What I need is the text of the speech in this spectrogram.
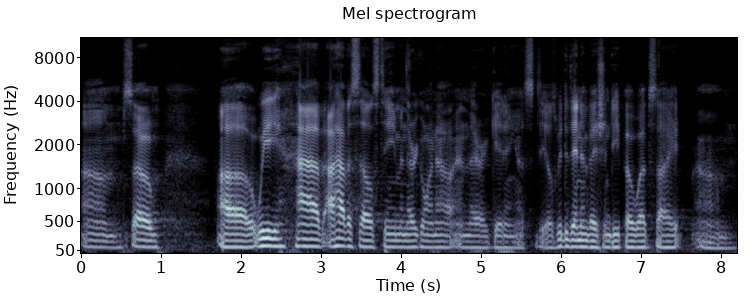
Um, so uh, we have I have a sales team, and they're going out and they're getting us deals. We did the Innovation Depot website. Um,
